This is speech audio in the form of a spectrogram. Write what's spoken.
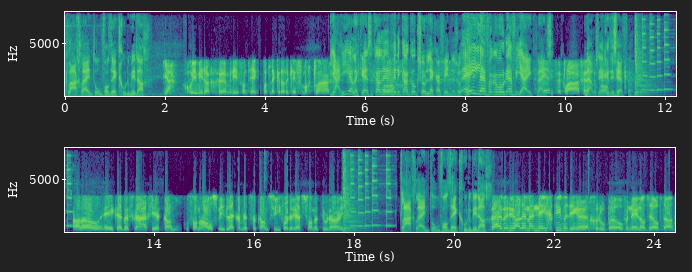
Klaaglijn Tom van het Hek, goedemiddag. Goedemiddag uh, meneer Van het Hek. Wat lekker dat ik even mag klagen. Ja, heerlijk hè. Dat kan, oh. vind ik ook zo lekker vinden. Zo heel even gewoon even jij kwijt. Even klagen. Nou, zeg het eens even. Hallo, ik heb een vraagje. Kan Van Hals niet lekker met vakantie voor de rest van het toernooi? Klaaglijn, Tom van Dek, goedemiddag. Wij hebben nu alleen maar negatieve dingen geroepen over Nederlands elftal.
